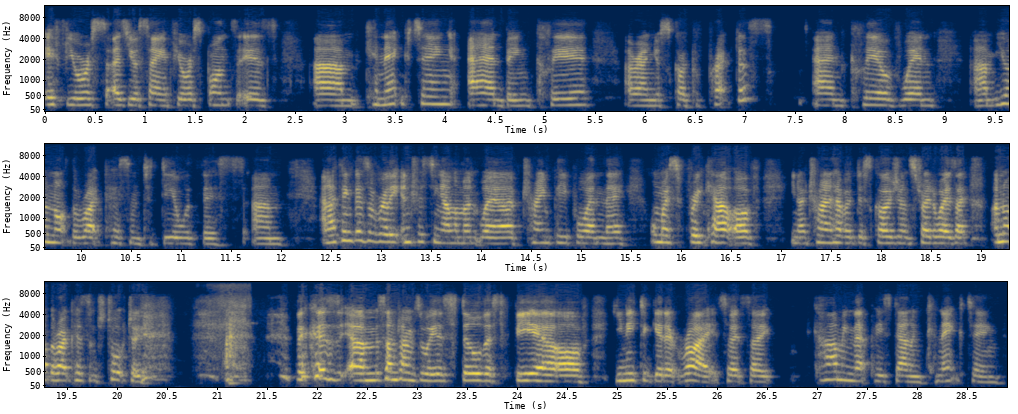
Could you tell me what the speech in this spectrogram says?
if your as you're saying, if your response is um, connecting and being clear around your scope of practice and clear of when um, you're not the right person to deal with this. Um, and I think there's a really interesting element where I've trained people and they almost freak out of, you know, trying to have a disclosure and straight away is like, I'm not the right person to talk to. because um, sometimes we are still this fear of you need to get it right. So it's like calming that piece down and connecting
